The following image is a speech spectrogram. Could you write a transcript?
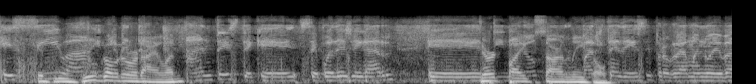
que If you do go to Rhode Island, antes de que se puede llegar eh, dirt bikes are legal. parte de ese programa nueva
